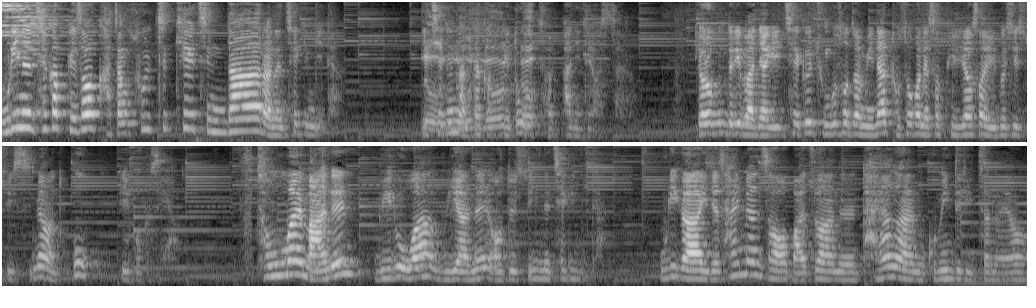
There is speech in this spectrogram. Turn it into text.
우리는 책 앞에서 가장 솔직해진다라는 책입니다. 이 책은 안타깝게도 절판이 되었어요. 여러분들이 만약 이 책을 중고 서점이나 도서관에서 빌려서 읽으실 수 있으면 꼭 읽어보세요. 정말 많은 위로와 위안을 얻을 수 있는 책입니다. 우리가 이제 살면서 마주하는 다양한 고민들이 있잖아요.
